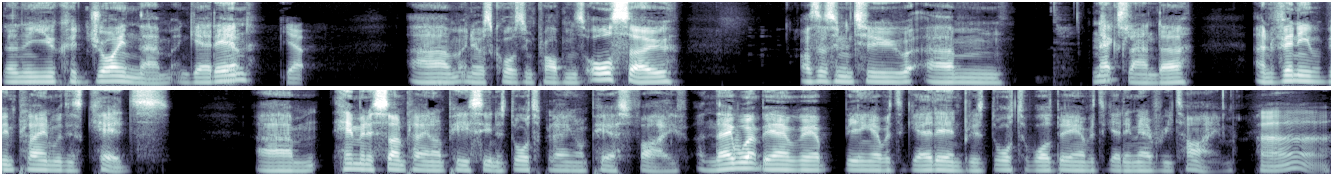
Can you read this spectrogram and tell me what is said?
then you could join them and get in. Yep. Um, and it was causing problems. Also, I was listening to um, Nextlander, and Vinny had been playing with his kids. Um, him and his son playing on PC and his daughter playing on PS5, and they weren't being able, being able to get in, but his daughter was being able to get in every time. Ah.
